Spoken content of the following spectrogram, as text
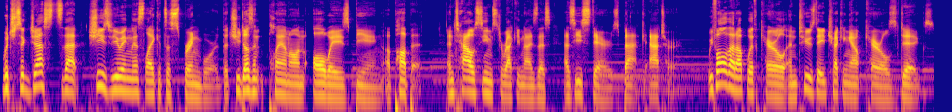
which suggests that she's viewing this like it's a springboard, that she doesn't plan on always being a puppet. And Tao seems to recognize this as he stares back at her. We follow that up with Carole and Tuesday checking out Carole's digs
